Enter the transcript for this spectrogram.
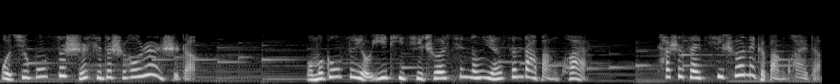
我去公司实习的时候认识的。我们公司有 E.T. 汽车、新能源三大板块，他是在汽车那个板块的。”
